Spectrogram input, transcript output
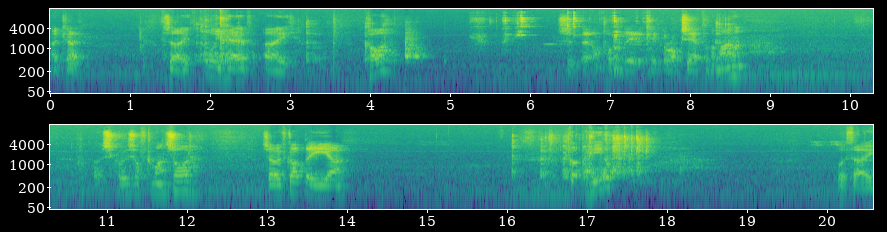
Okay, so we have a collar. Sit that on top of there to keep the rocks out for the moment. Put those screws off to one side. So we've got the uh, got the handle. with a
